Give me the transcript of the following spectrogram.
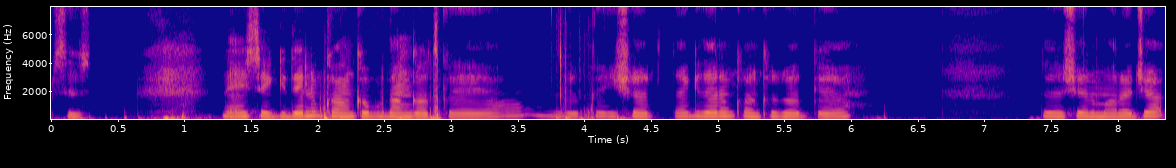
siz? Neyse gidelim kanka buradan Gatka'ya ya. Gatka işaretle gidelim kanka Gatka'ya. Dönüşelim araca.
